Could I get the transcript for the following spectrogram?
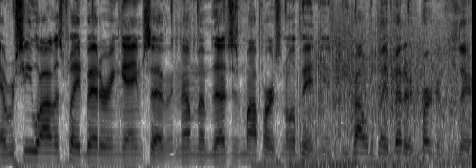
and Rasheed Wallace played better in Game Seven. I'm- that's just my personal opinion, He probably played better if Perkins was there.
